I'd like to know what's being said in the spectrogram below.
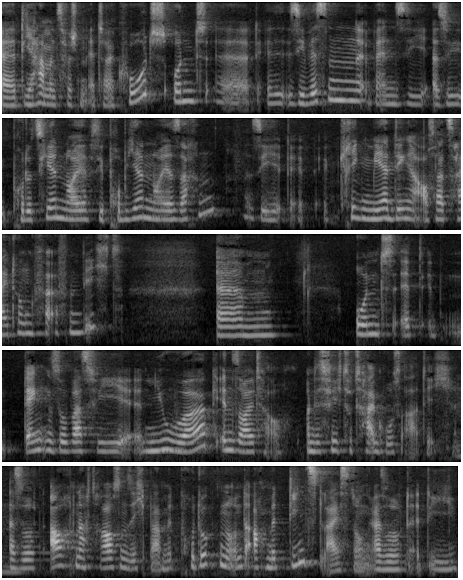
die haben inzwischen Agile Coach und äh, sie wissen, wenn sie, also sie produzieren neue, sie probieren neue Sachen, sie äh, kriegen mehr Dinge außer Zeitungen veröffentlicht. Ähm, und äh, denken sowas wie New Work in Soltau. Und das finde ich total großartig. Mhm. Also auch nach draußen sichtbar mit Produkten und auch mit Dienstleistungen. Also die,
